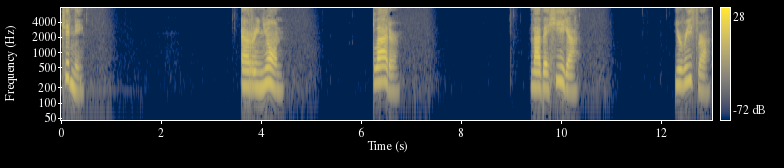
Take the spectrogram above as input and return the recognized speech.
Kidney. El riñón. Bladder. La vejiga. Urethra.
